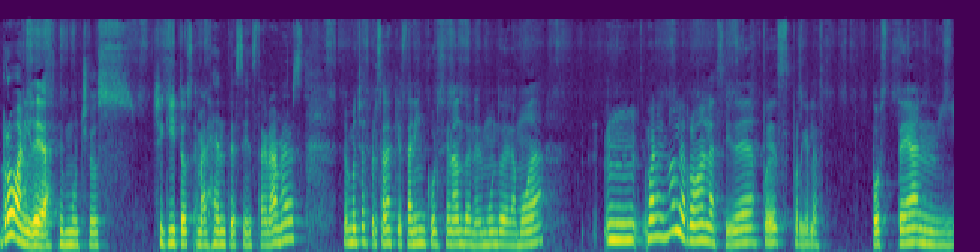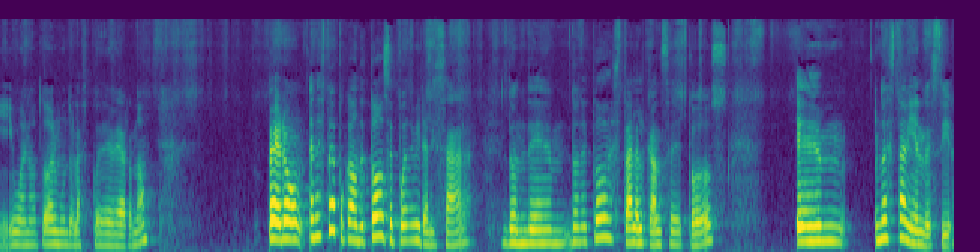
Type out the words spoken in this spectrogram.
roban ideas de muchos chiquitos emergentes Instagramers hay muchas personas que están incursionando en el mundo de la moda. Mm, bueno, no le roban las ideas, pues, porque las postean y, y, bueno, todo el mundo las puede ver, ¿no? Pero en esta época donde todo se puede viralizar, donde, donde todo está al alcance de todos, eh, no está bien decir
